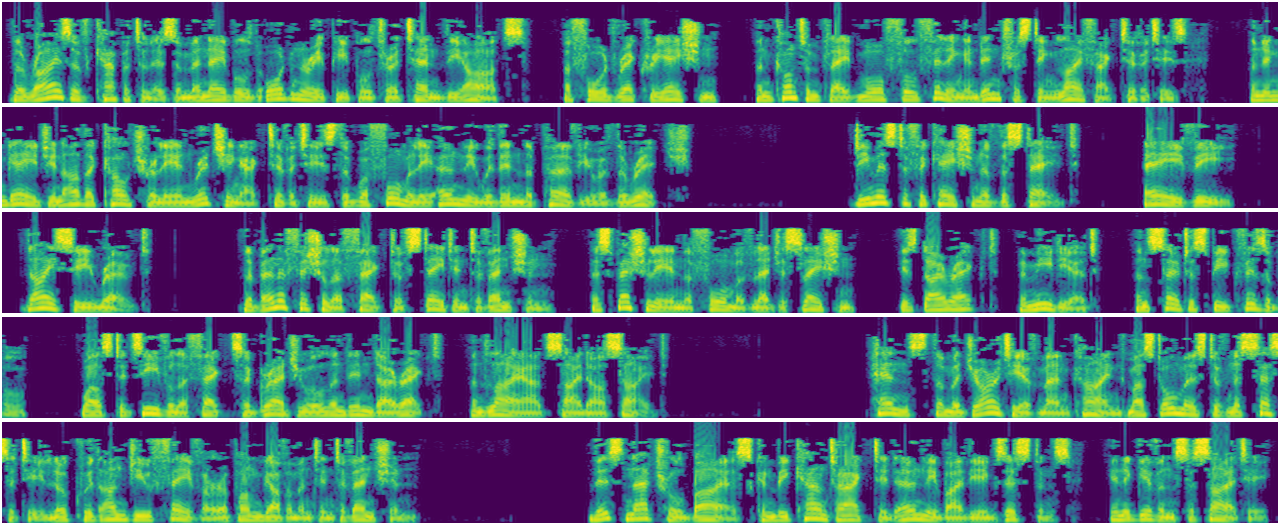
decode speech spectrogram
The rise of capitalism enabled ordinary people to attend the arts, afford recreation, and contemplate more fulfilling and interesting life activities, and engage in other culturally enriching activities that were formerly only within the purview of the rich. Demystification of the State. A.V. Dicey wrote, The beneficial effect of state intervention, especially in the form of legislation, is direct, immediate, and so to speak visible, whilst its evil effects are gradual and indirect, and lie outside our sight. Hence, the majority of mankind must almost of necessity look with undue favor upon government intervention. This natural bias can be counteracted only by the existence, in a given society,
